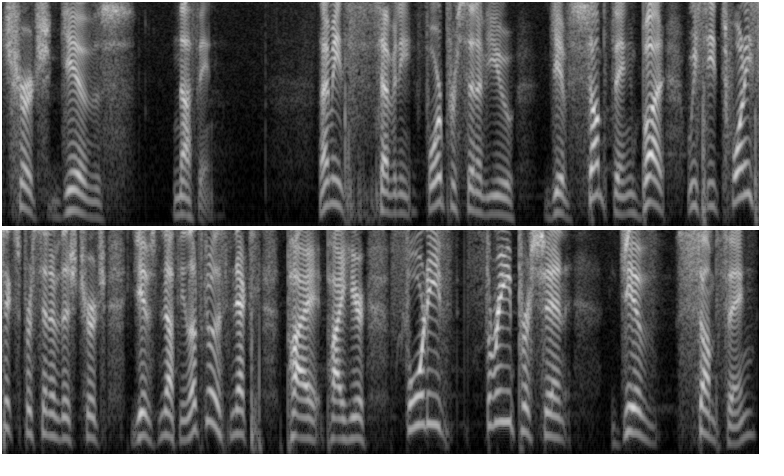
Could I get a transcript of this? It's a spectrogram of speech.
church gives nothing. That means 74% of you give something, but we see 26% of this church gives nothing. Let's go to this next pie, pie here. 40, 3% give something.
